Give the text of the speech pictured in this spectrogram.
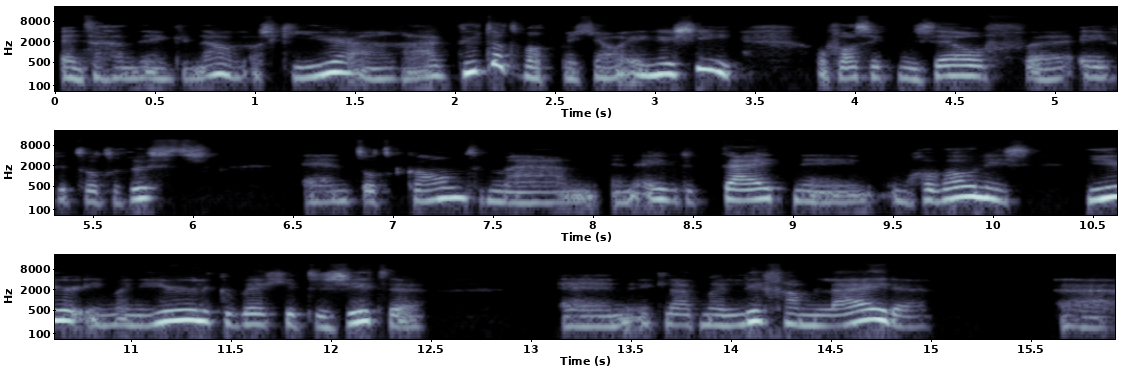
En te gaan denken, nou, als ik hier aanraak, doet dat wat met jouw energie? Of als ik mezelf uh, even tot rust en tot kalmte maan en even de tijd neem om gewoon eens hier in mijn heerlijke bedje te zitten en ik laat mijn lichaam leiden. Uh,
